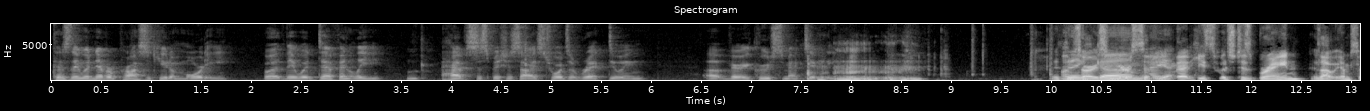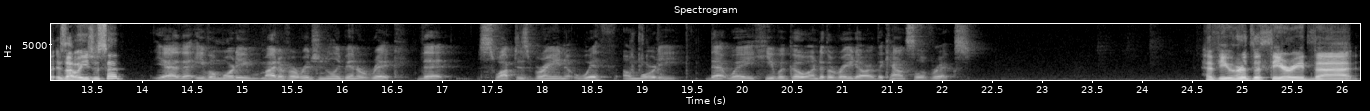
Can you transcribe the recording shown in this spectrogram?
because they would never prosecute a Morty, but they would definitely have suspicious eyes towards a Rick doing a very gruesome activity. I I'm think, sorry. So you're um, saying yeah. that he switched his brain? Is that what, I'm sorry, is that what you just said? yeah, that evil Morty might have originally been a Rick that swapped his brain with a Morty. That way, he would go under the radar of the Council of Ricks. Have you heard the theory that?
